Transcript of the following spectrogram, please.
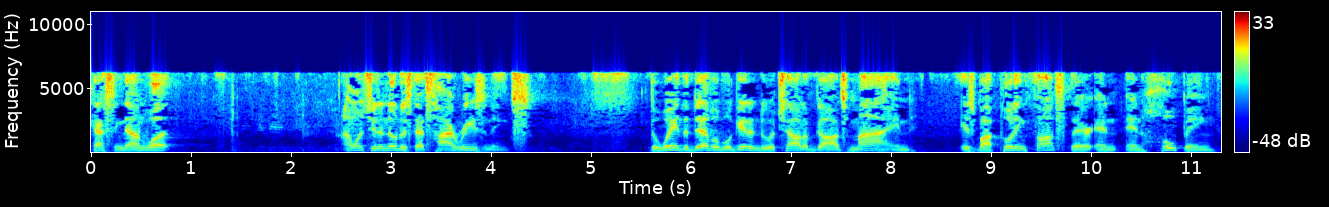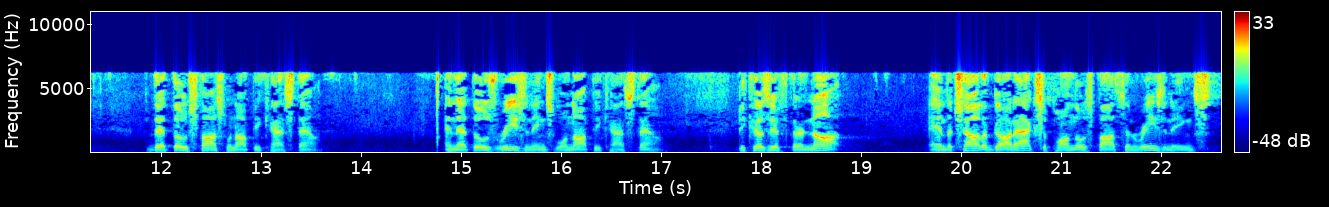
casting down what? I want you to notice that's high reasonings. The way the devil will get into a child of God's mind is by putting thoughts there and, and hoping that those thoughts will not be cast down. And that those reasonings will not be cast down. Because if they're not, and the child of God acts upon those thoughts and reasonings,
